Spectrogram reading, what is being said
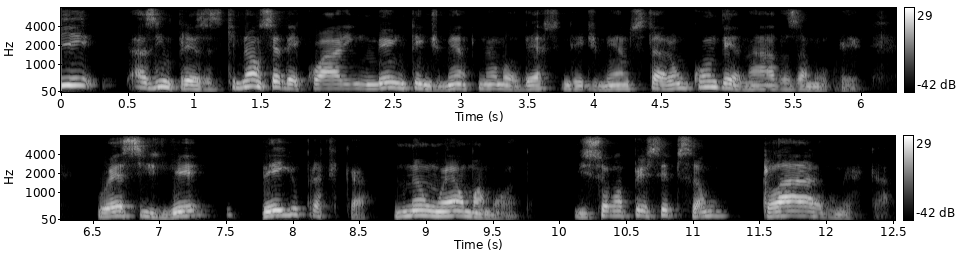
E as empresas que não se adequarem, em meu entendimento, meu modesto entendimento, estarão condenadas a morrer. O ESG veio para ficar, não é uma moda. Isso é uma percepção clara do mercado.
